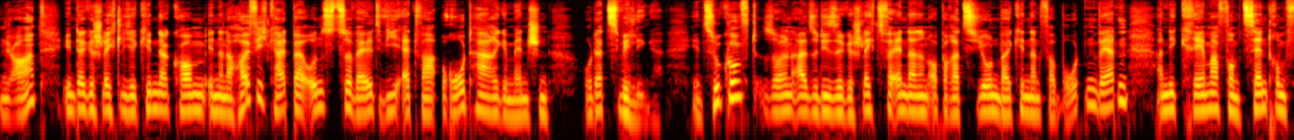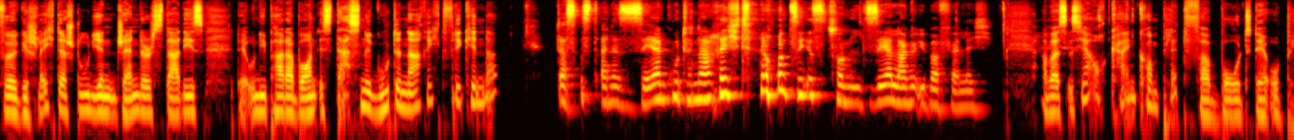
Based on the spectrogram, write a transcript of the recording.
Ja, intergeschlechtliche Kinder kommen in einer Häufigkeit bei uns zur Welt wie etwa rothaarige Menschen oder Zwillinge. In Zukunft sollen also diese geschlechtsverändernden Operationen bei Kindern verboten werden. Annik Krämer vom Zentrum für Geschlechterstudien Gender Studies der Uni Paderborn. Ist das eine gute Nachricht für die Kinder? Das ist eine sehr gute Nachricht und sie ist schon sehr lange überfällig. Aber es ist ja auch kein Komplettverbot der OP,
